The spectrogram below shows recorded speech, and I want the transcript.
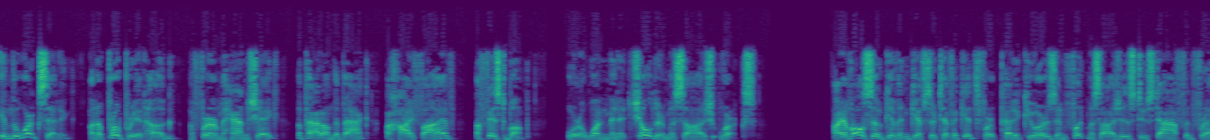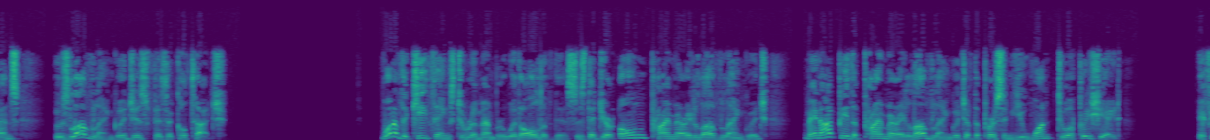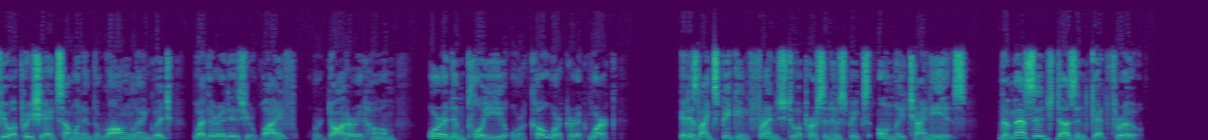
In the work setting, an appropriate hug, a firm handshake, a pat on the back, a high five, a fist bump, or a one-minute shoulder massage works. I have also given gift certificates for pedicures and foot massages to staff and friends whose love language is physical touch. One of the key things to remember with all of this is that your own primary love language may not be the primary love language of the person you want to appreciate. If you appreciate someone in the wrong language, whether it is your wife or daughter at home, or an employee or co-worker at work, it is like speaking French to a person who speaks only Chinese. The message doesn't get through.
